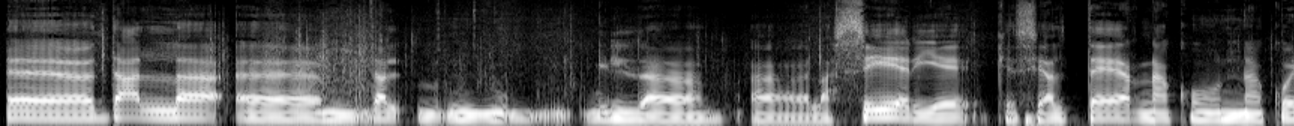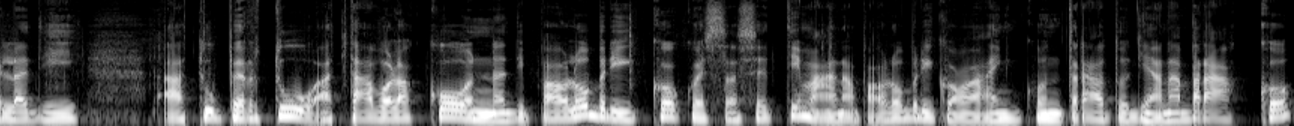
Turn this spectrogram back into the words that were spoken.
Eh, dal, eh, dal mm, il, eh, la serie che si alterna con quella di A tu per tu a tavola con di Paolo Bricco, questa settimana Paolo Bricco ha incontrato Diana Bracco,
